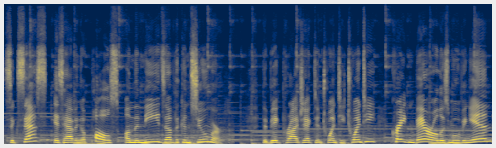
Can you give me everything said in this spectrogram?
success is having a pulse on the needs of the consumer. The big project in 2020, Crate and Barrel is moving in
